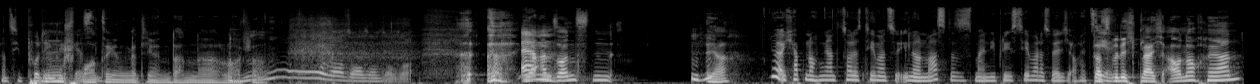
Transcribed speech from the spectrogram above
Ganz viel Pudding Hm, gegessen. Sportzigarettchen, dann äh, läuft das. So, so, so, so, so. Ja, Ähm, ansonsten, mhm. ja, Ja, ich habe noch ein ganz tolles Thema zu Elon Musk. Das ist mein Lieblingsthema, das werde ich auch erzählen. das will ich gleich auch noch hören.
